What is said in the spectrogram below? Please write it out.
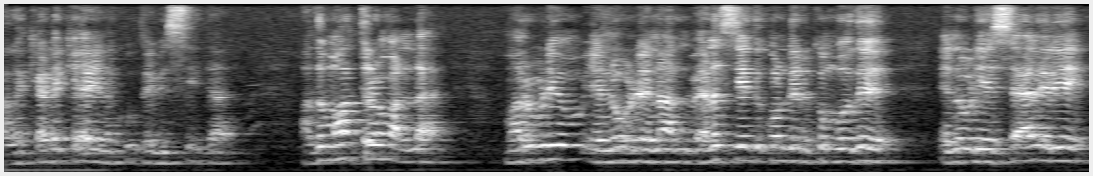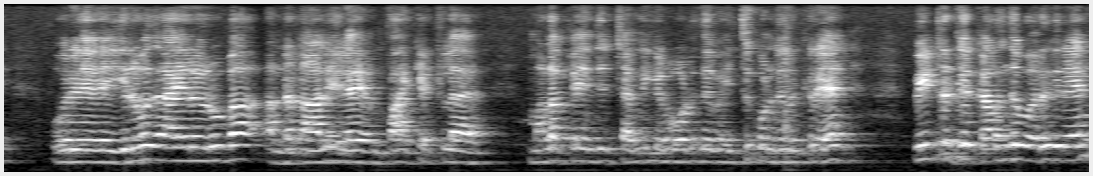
அதை கிடைக்க எனக்கு உதவி செய்தார். அது மாத்திரம் அல்ல மறுபடியும் என்னுடைய நான் வேலை செய்து கொண்டு இருக்கும்போது என்னுடைய சேலரி ஒரு இருபதாயிரம் ரூபாய் அந்த நாளையில் என் பாக்கெட்டில் மழை பெய்து தண்ணிகள் ஓடுது வைத்து கொண்டு இருக்கிறேன் வீட்டிற்கு கலந்து வருகிறேன்.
